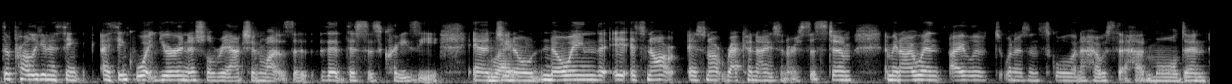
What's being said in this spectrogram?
they're probably going to think. I think what your initial reaction was that, that this is crazy, and right. you know, knowing that it, it's not it's not recognized in our system. I mean, I went I lived when I was in school in a house that had mold, and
